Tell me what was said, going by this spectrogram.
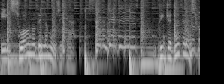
Il suono della musica. Di Gegè Telesfo.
